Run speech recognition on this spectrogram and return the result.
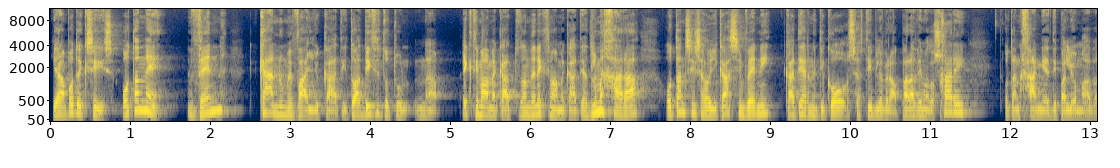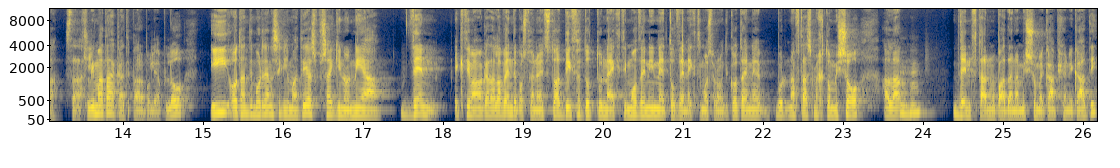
Για να πω το εξής. Όταν ε, δεν κάνουμε value κάτι, το αντίθετο του να εκτιμάμε κάτι, όταν δεν εκτιμάμε κάτι, αντλούμε χαρά όταν σε εισαγωγικά συμβαίνει κάτι αρνητικό σε αυτή την πλευρά. Παραδείγματος χάρη, όταν χάνει η αντίπαλη ομάδα στα αθλήματα, κάτι πάρα πολύ απλό, ή όταν τιμωρείται ένας εγκληματίας που σαν κοινωνία δεν εκτιμάμε, καταλαβαίνετε πώς το εννοώ έτσι. Το αντίθετο του να εκτιμώ δεν είναι το δεν εκτιμώ στην πραγματικότητα, είναι, μπορεί να φτάσει μέχρι το μισό, δεν φτάνουμε πάντα να μισούμε κάποιον ή κάτι.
